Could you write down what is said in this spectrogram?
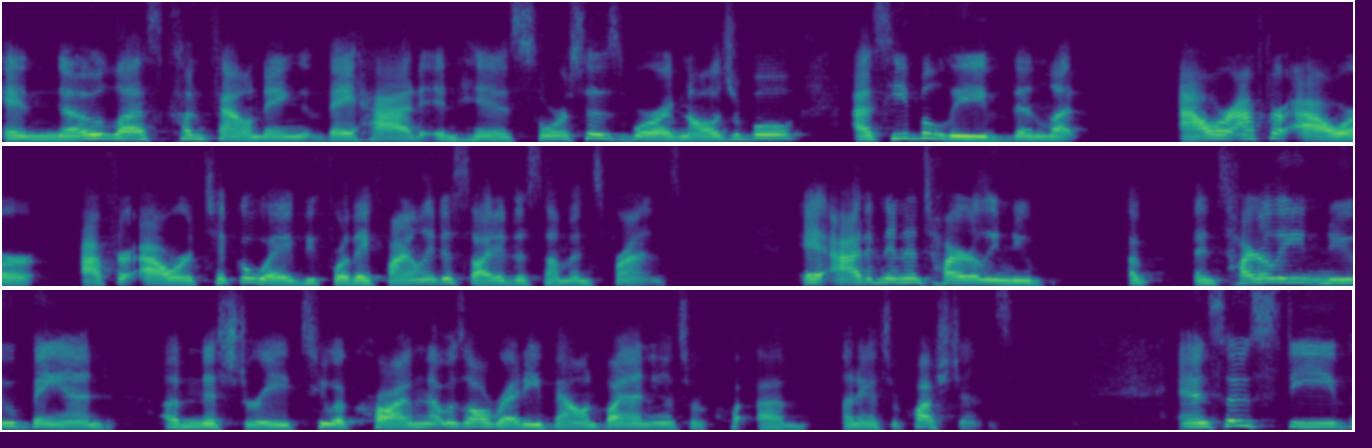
And no less confounding they had in his sources were acknowledgeable as he believed, then let hour after hour after hour tick away before they finally decided to summons friends. It added an entirely new, entirely new band of mystery to a crime that was already bound by unanswered, um, unanswered questions. And so Steve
